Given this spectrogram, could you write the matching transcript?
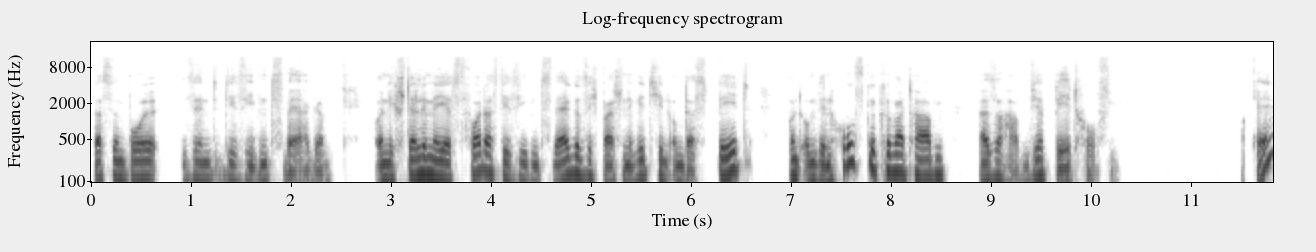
das Symbol sind die sieben Zwerge. Und ich stelle mir jetzt vor, dass die sieben Zwerge sich bei Schneewittchen um das Beet und um den Hof gekümmert haben. Also haben wir Beethoven. Okay?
